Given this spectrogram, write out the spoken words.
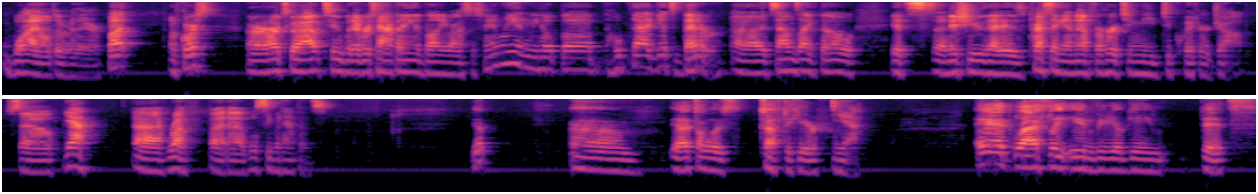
wild over there. But of course, our hearts go out to whatever's happening in Bonnie Ross's family, and we hope uh, hope that gets better. Uh, it sounds like though it's an issue that is pressing enough for her to need to quit her job. So yeah, uh, rough, but uh, we'll see what happens. Yep. Um, yeah, it's always tough to hear. Yeah, And lastly, in video game bits,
